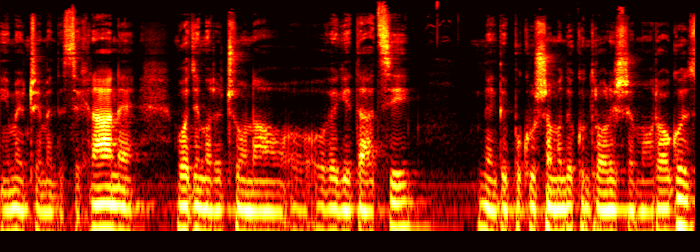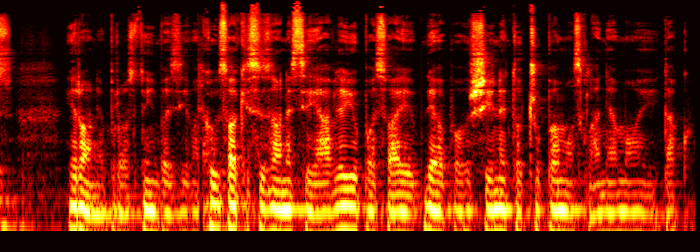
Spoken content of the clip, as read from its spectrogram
imaju čime da se hrane, vodimo računa o, o, o vegetaciji, negde pokušamo da kontrolišemo rogoz, jer on je prosto invazivan. Svake sezone se javljaju, posvajaju deo površine, to čupamo, sklanjamo i tako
